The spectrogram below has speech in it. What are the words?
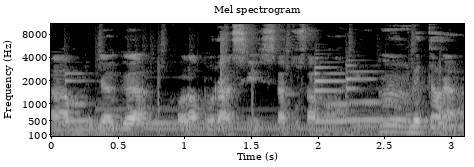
uh, menjaga kolaborasi satu sama lain. Hmm, betul. Nah,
